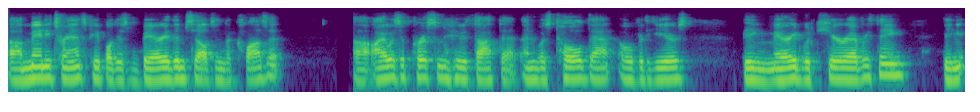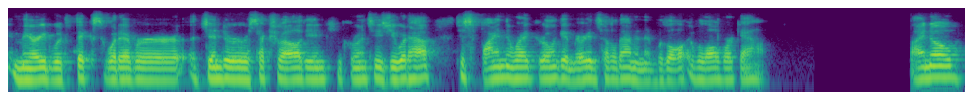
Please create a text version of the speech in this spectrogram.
Uh, many trans people just bury themselves in the closet. Uh, I was a person who thought that and was told that over the years, being married would cure everything. Being married would fix whatever gender or sexuality incongruencies you would have. Just find the right girl and get married and settle down, and it will all it will all work out. I know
